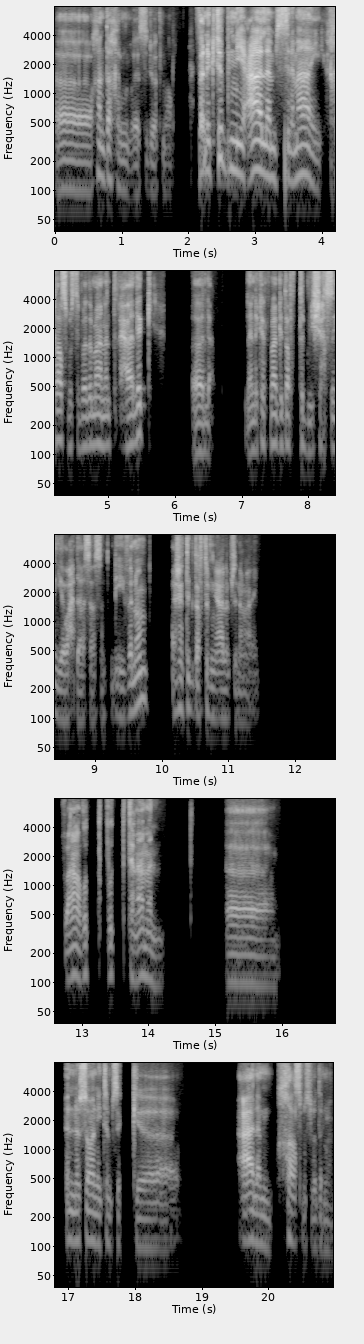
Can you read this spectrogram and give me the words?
آه خلينا ندخل استديوهات مارفل فانك تبني عالم سينمائي خاص بسبايدر مان أنت لحالك. آه لا لأنك أنت ما قدرت تبني شخصية واحدة أساسا اللي هي فينوم عشان تقدر تبني عالم سينمائي. فأنا ضد ضد تماما إنه سوني تمسك آه عالم خاص بسبايدر مان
